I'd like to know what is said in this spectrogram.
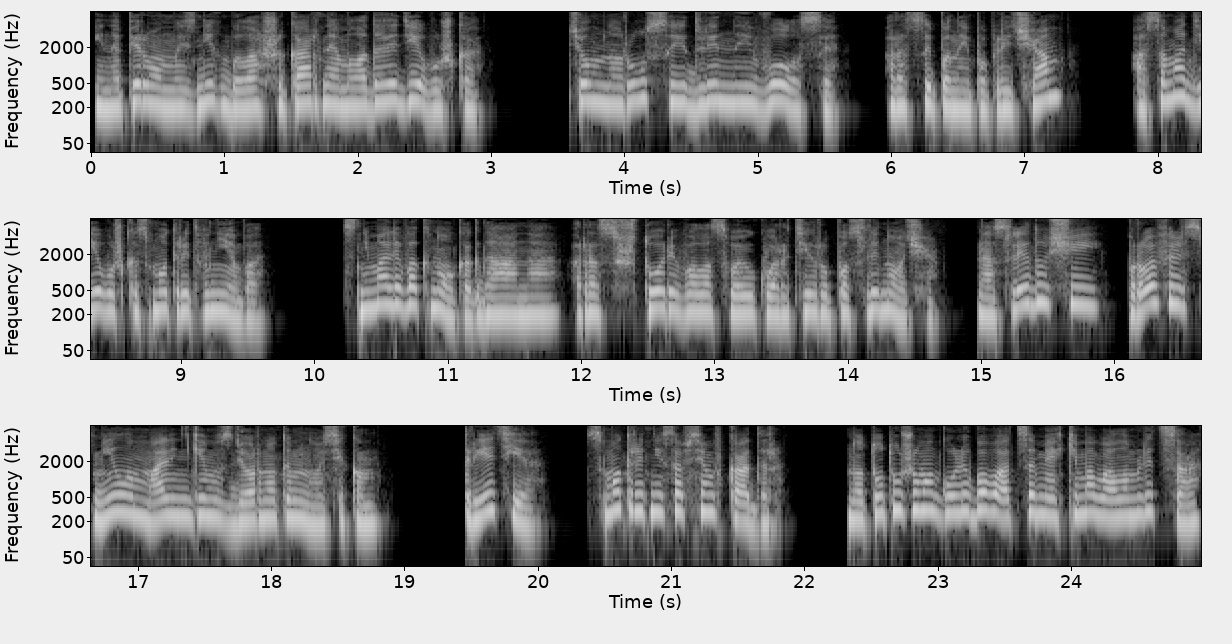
И на первом из них была шикарная молодая девушка. Темно-русые длинные волосы, рассыпанные по плечам, а сама девушка смотрит в небо. Снимали в окно, когда она расшторивала свою квартиру после ночи. На следующий — профиль с милым маленьким вздернутым носиком. Третье — смотрит не совсем в кадр, но тут уже могу любоваться мягким овалом лица,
